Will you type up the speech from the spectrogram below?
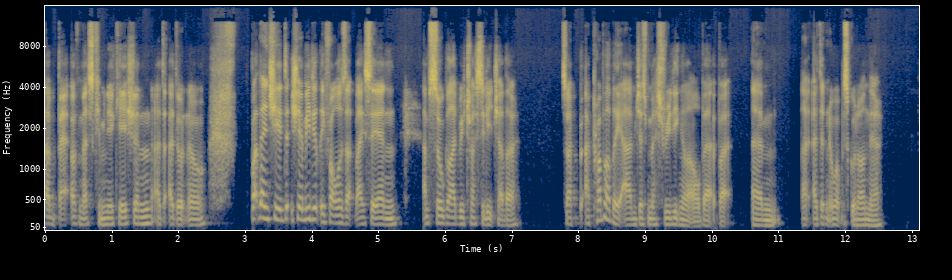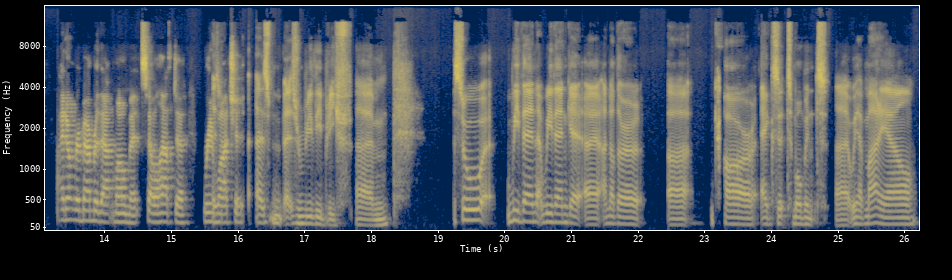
a bit of miscommunication. I, I don't know. But then she she immediately follows up by saying, "I'm so glad we trusted each other." So I, I probably am just misreading a little bit, but um, I, I didn't know what was going on there. I don't remember that moment, so I'll have to rewatch it. It's it's really brief. Um, so we then we then get uh, another uh, car exit moment. Uh, we have Marielle,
